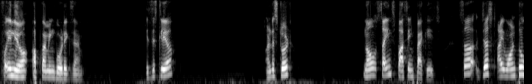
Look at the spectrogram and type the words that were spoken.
for in your upcoming board exam. Is this clear? Understood? Now science passing package. So just I want to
